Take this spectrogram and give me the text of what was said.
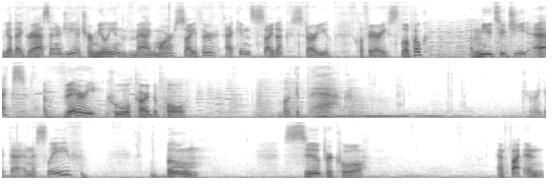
We got that Grass Energy, a Charmeleon, Magmar, Scyther, Ekans, Psyduck, Staryu, Clefairy, Slowpoke, a Mewtwo GX, a very cool card to pull. Look at that. Can I get that in the sleeve? Boom. Super cool. And, and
